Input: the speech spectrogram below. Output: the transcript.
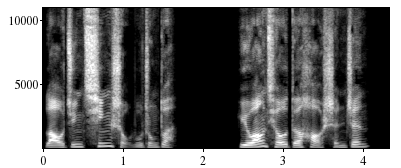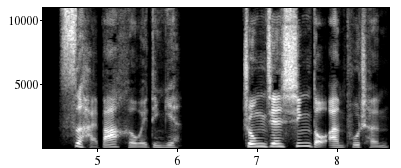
老君亲手炉中断。禹王求得号神针，四海八河为定验，中间星斗暗铺陈。”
